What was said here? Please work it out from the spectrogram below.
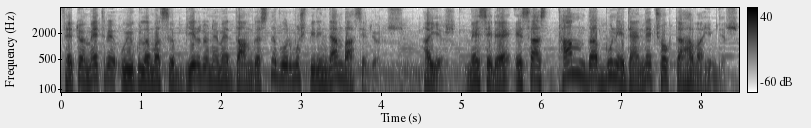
FETÖ-METRE uygulaması bir döneme damgasını vurmuş birinden bahsediyoruz. Hayır, mesele esas tam da bu nedenle çok daha vahimdir.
